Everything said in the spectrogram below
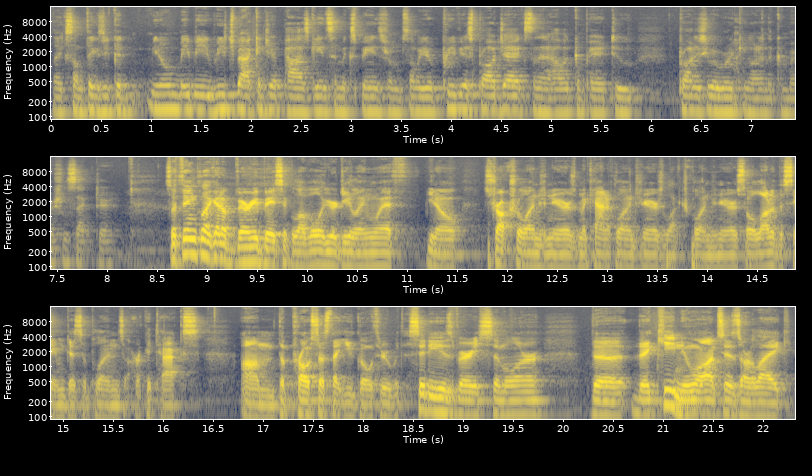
Like some things you could, you know, maybe reach back into your past, gain some experience from some of your previous projects, and then how it compared to projects you were working on in the commercial sector. So I think like at a very basic level, you're dealing with you know structural engineers, mechanical engineers, electrical engineers. So a lot of the same disciplines, architects. Um, the process that you go through with the city is very similar. The the key nuances are like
